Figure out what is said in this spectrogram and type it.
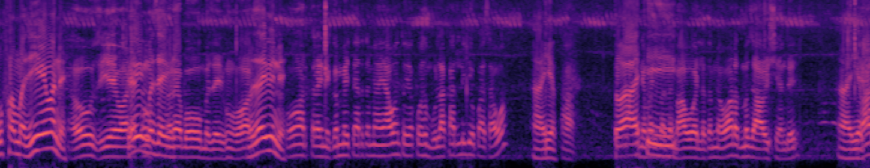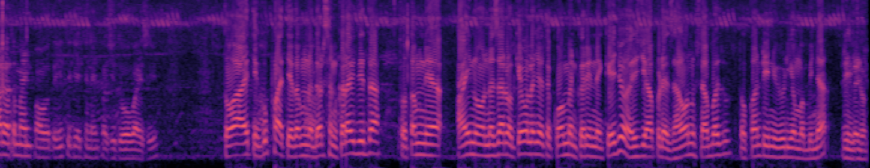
ગુફામાં જઈ આવ્યા ને? હવ જઈ આવ્યા ને. કેવી મજા આવી? અરે બહુ મજા આવી. હું મજા આવી ને? વાર તરાઈને ગમે ત્યારે તમે અહીં આવો ને તો એક વખત મુલાકાત લીજો પાછા આવો હા એમ. હા. તો આ હતી આવો એટલે તમને ઓર જ મજા આવશે અંદર. હા એમ. યાર તમે અહીં પાવો તો અહીંથી છે ને પછી ધોવાય છે. તો આ હતી ગુફા ત્યાં તમને દર્શન કરાવી દીધા. તો તમને અહીંનો નજારો કેવો લાગ્યો તે કોમેન્ટ કરીને કહેજો. હજી આપણે જવાનું છે આ બાજુ. તો કન્ટિન્યુ વિડીયોમાં બિના રહેજો.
